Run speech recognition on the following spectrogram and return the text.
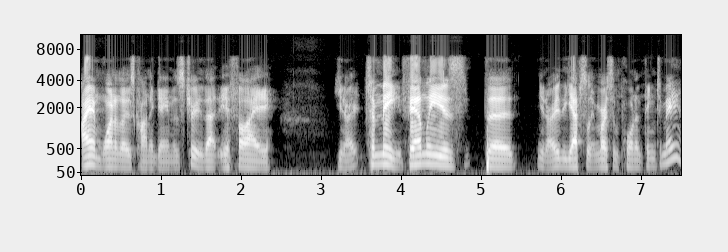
I am one of those kind of gamers too. That if I, you know, to me, family is the you know the absolute most important thing to me.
